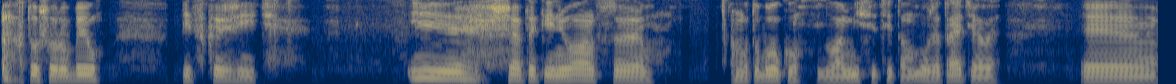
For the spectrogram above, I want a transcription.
хто що робив, підскажіть. І ще такий нюанс. е, Мотоблоку два місяці, там, ну, вже третій, але е,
